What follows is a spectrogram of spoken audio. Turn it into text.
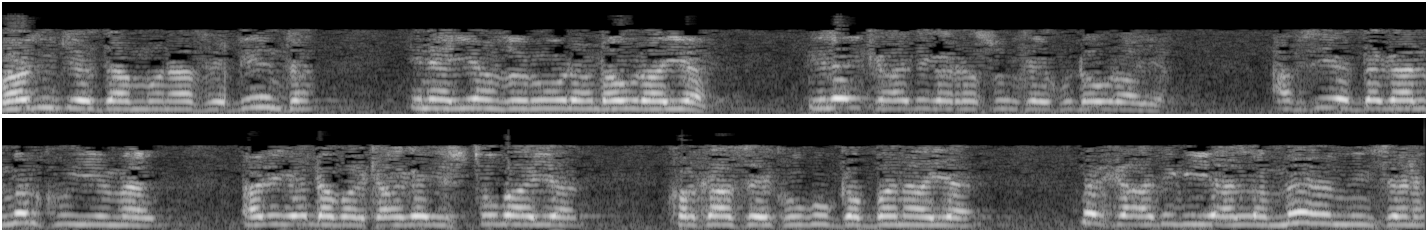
waad ujeedaa munaafiqiinta inay yanduruuna dhowrayaan ilayka adiga rasuulkay ku dhowrayaan cabsiya dagaal markuu yimaad adiga dhabarkaaga istubayaan kolkaasay kugu gabanayaan marka adigiyo alla ma aaminsana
